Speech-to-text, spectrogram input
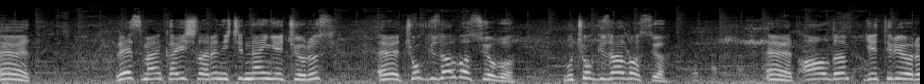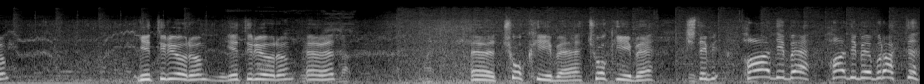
Evet. Resmen kayışların içinden geçiyoruz. Evet çok güzel basıyor bu. Bu çok güzel basıyor. Evet aldım. Getiriyorum. Getiriyorum. Getiriyorum. Evet. Evet çok iyi be. Çok iyi be. İşte bir hadi be. Hadi be bıraktı.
